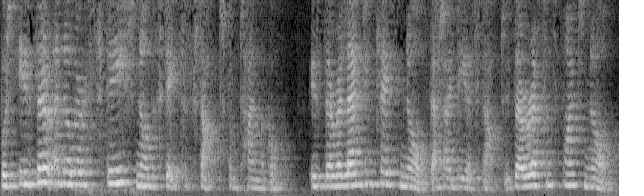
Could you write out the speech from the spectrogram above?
but is there another state no the states have stopped some time ago is there a landing place? No, that idea stopped. Is there a reference point? No.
